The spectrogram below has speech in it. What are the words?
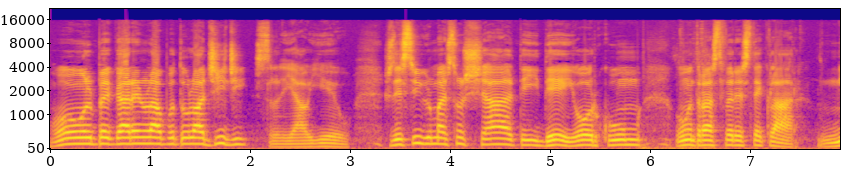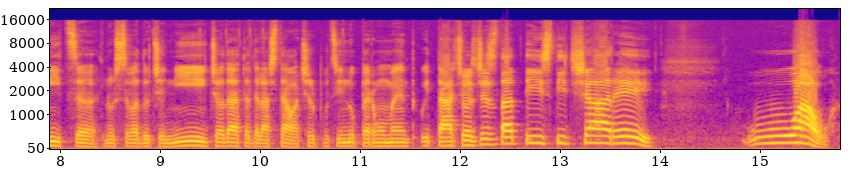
omul pe care nu l-a putut lua Gigi, să-l iau eu. Și desigur mai sunt și alte idei, oricum un transfer este clar. Niță nu se va duce niciodată de la Steaua, cel puțin nu per moment. Uitați-vă ce statistici are! Wow!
